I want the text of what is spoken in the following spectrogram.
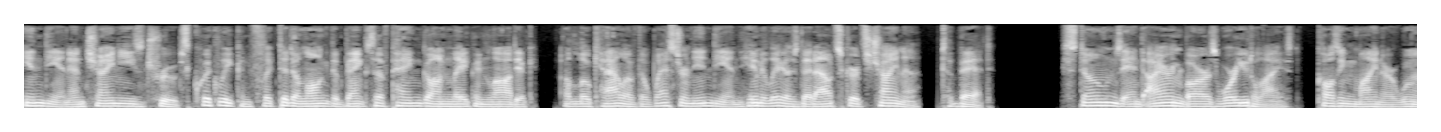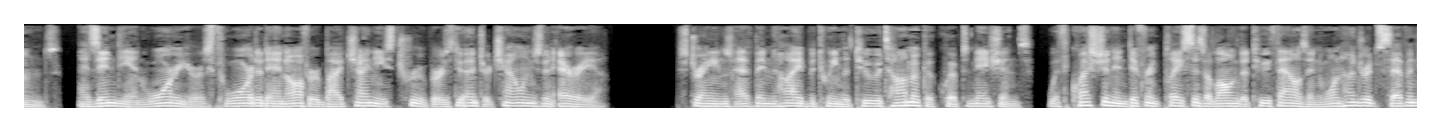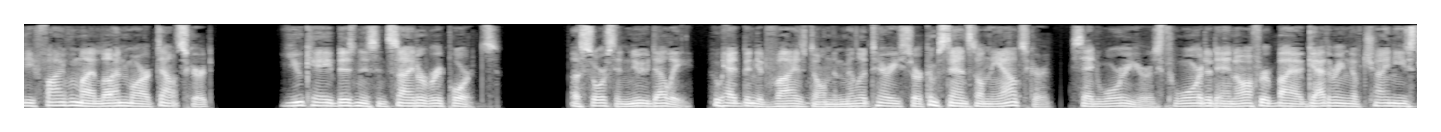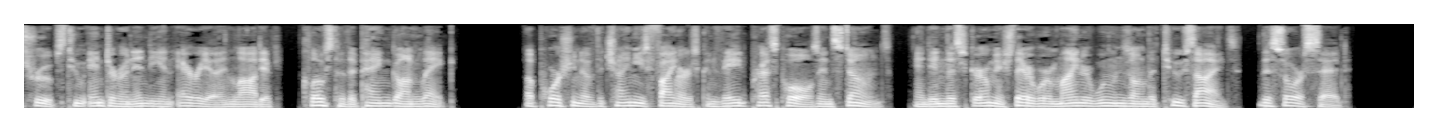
Indian and Chinese troops quickly conflicted along the banks of Pangong Lake in Ladakh, a locale of the western Indian Himalayas that outskirts China, Tibet. Stones and iron bars were utilized, causing minor wounds, as Indian warriors thwarted an offer by Chinese troopers to enter challenged an area. Strains have been high between the two atomic-equipped nations, with question in different places along the 2,175-mile unmarked outskirt. UK Business Insider reports. A source in New Delhi, who had been advised on the military circumstance on the outskirts, said warriors thwarted an offer by a gathering of Chinese troops to enter an Indian area in Ladakh, close to the Pangong Lake. A portion of the Chinese fighters conveyed press poles and stones, and in the skirmish there were minor wounds on the two sides, the source said.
